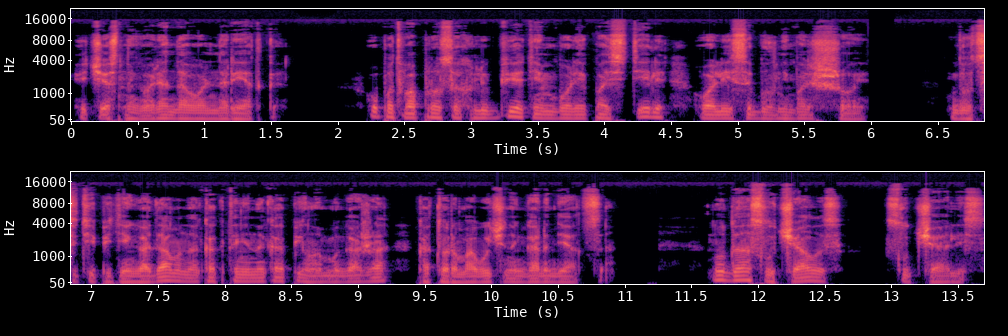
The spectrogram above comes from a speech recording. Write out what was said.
И, честно говоря, довольно редко. Опыт в вопросах любви, а тем более постели, у Алисы был небольшой. К 25 годам она как-то не накопила багажа, которым обычно гордятся. Ну да, случалось, случались.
